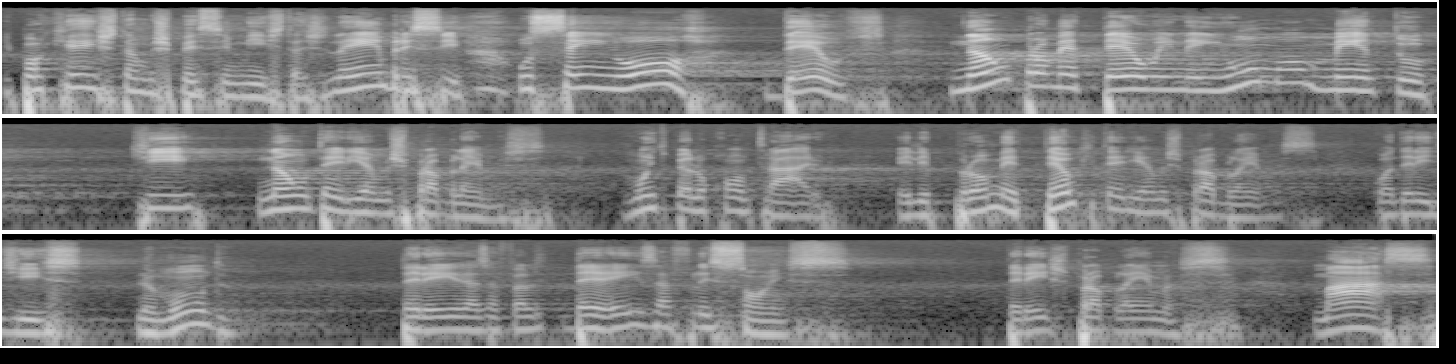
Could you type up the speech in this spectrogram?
E por que estamos pessimistas? Lembre-se: o Senhor Deus não prometeu em nenhum momento que não teríamos problemas. Muito pelo contrário, ele prometeu que teríamos problemas. Quando ele diz: No mundo tereis, tereis aflições, tereis problemas, mas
